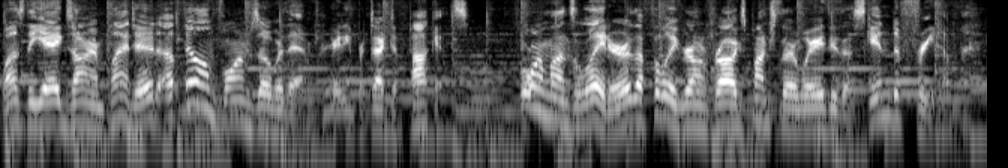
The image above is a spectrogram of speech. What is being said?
Once the eggs are implanted, a film forms over them, creating protective pockets. Four months later, the fully grown frogs punch their way through the skin to freedom.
